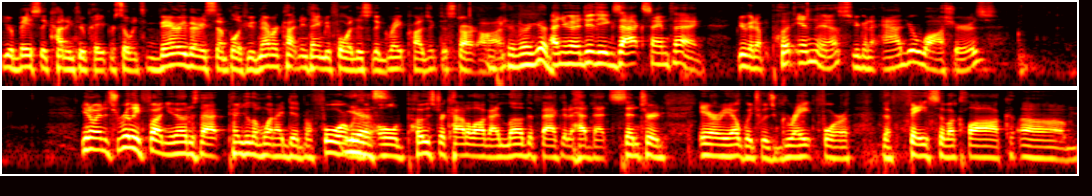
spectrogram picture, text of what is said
you're basically cutting through paper, so it's very, very simple. If you've never cut anything before, this is a great project to start on. Okay, very good. And you're going to do the exact same thing. You're going to put in this. You're going to add your washers. You know, and it's really fun. You notice that pendulum one I did before was Yes. an old poster catalog. I love the fact that it had that centered area, which was great for the face of a clock. Um,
